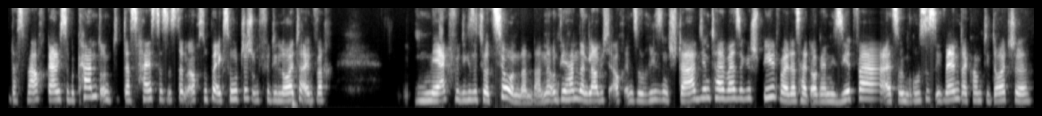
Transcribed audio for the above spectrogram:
das war auch gar nicht so bekannt und das heißt, das ist dann auch super exotisch und für die Leute einfach merkwürdige Situation dann dann. Ne? Und wir haben dann, glaube ich, auch in so riesen Stadien teilweise gespielt, weil das halt organisiert war als so ein großes Event. Da kommt die deutsche,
